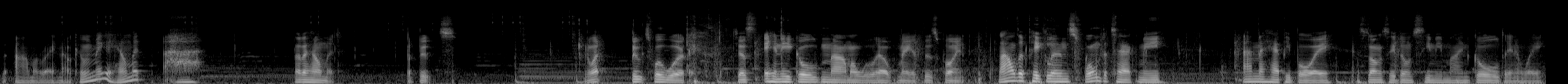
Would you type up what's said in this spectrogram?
the armor right now. Can we make a helmet? Ah, not a helmet, but boots. You know what? Boots will work. Just any golden armor will help me at this point. Now the piglins won't attack me. I'm a happy boy, as long as they don't see me mine gold anyway.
